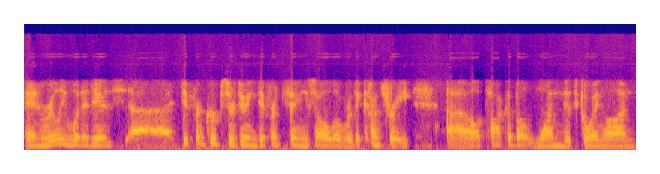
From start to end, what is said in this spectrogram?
and really, what it is, uh, different groups are doing different things all over the country. Uh, I'll talk about one that's going on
